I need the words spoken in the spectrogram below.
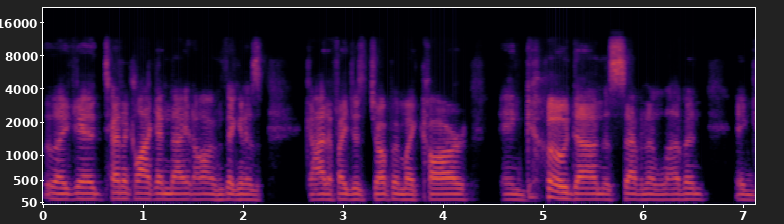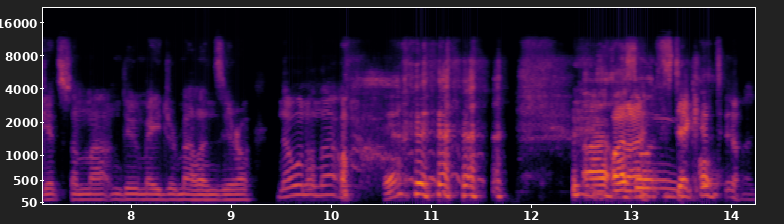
Like at 10 o'clock at night, all I'm thinking is, God, if I just jump in my car and go down to 7 Eleven and get some Mountain Dew Major Melon Zero, no one will know. Yeah. uh, also, in, sticking to it.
